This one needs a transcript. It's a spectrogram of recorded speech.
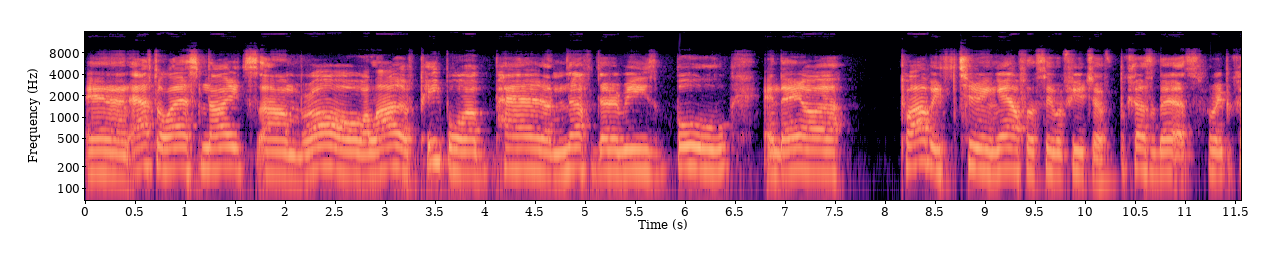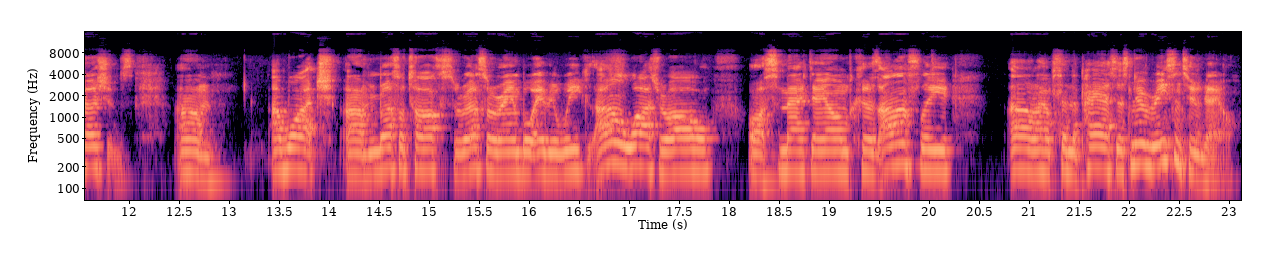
And after last night's um, Raw, a lot of people have had enough WWE's bull, and they are probably tuning out for the foreseeable future because of that repercussions. Um, I watch um, Wrestle Talks, Wrestle Ramble every week. I don't watch Raw or SmackDown because honestly, um, like I've said in the past, there's no reason to now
